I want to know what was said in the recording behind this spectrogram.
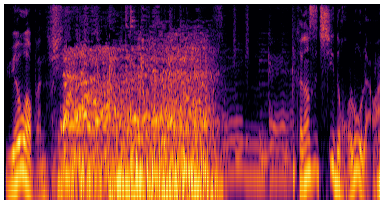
约我吧，你可能是气的活路了哇。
